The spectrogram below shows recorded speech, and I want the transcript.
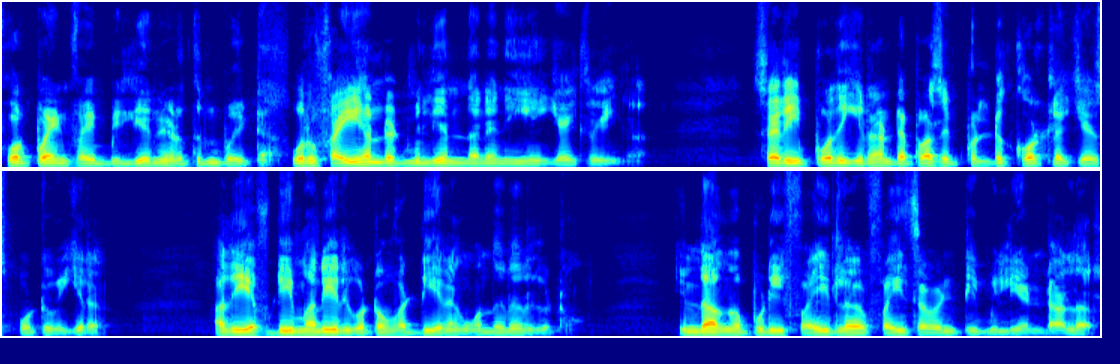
four point five billion எடுத்துன்னு போயிட்டேன். ஒரு ஃபைவ் ஹண்ட்ரட் மில்லியன் தானே நீங்கள் கேட்குறீங்க சரி இப்போதைக்கு நான் டெபாசிட் பண்ணிட்டு கோர்ட்டில் கேஸ் போட்டு வைக்கிறேன். அது எஃப்டி மாதிரி இருக்கட்டும் வட்டி எனக்கு வந்துன்னு இருக்கட்டும். இந்தாங்க பிடி ஃபைவ்ல ஃபைவ் செவன்ட்டி மில்லியன் டாலர்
